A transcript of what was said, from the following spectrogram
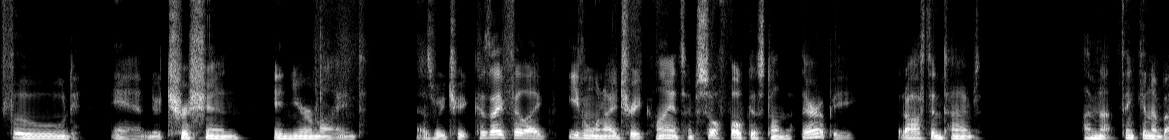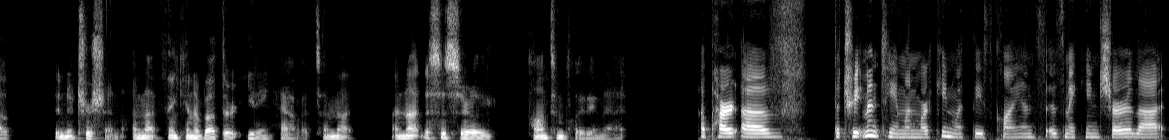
food and nutrition in your mind as we treat because i feel like even when i treat clients i'm so focused on the therapy that oftentimes i'm not thinking about the nutrition. I'm not thinking about their eating habits. I'm not I'm not necessarily contemplating that. A part of the treatment team when working with these clients is making sure that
